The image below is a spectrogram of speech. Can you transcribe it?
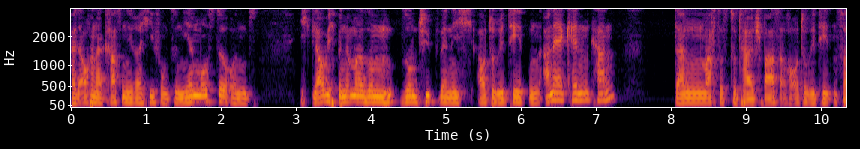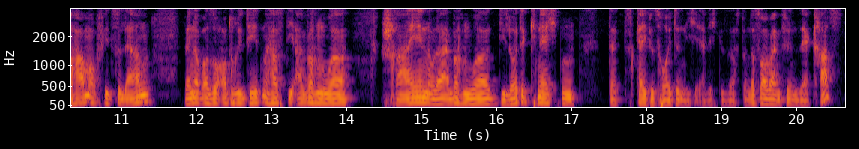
halt auch in einer krassen Hierarchie funktionieren musste. Und ich glaube, ich bin immer so ein, so ein Typ, wenn ich Autoritäten anerkennen kann, dann macht es total Spaß, auch Autoritäten zu haben, auch viel zu lernen. Wenn du aber so Autoritäten hast, die einfach nur schreien oder einfach nur die Leute knechten, das kann ich bis heute nicht, ehrlich gesagt. Und das war beim Film sehr krass.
